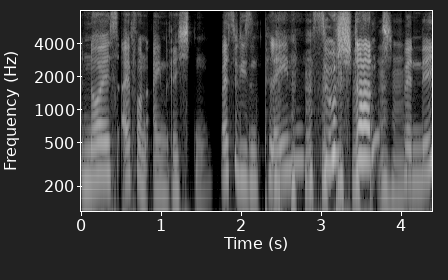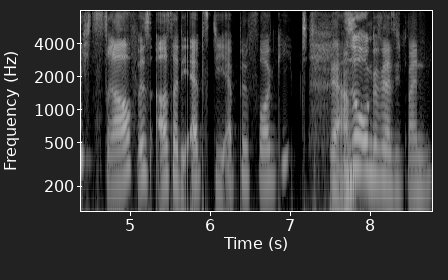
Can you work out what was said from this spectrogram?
ein neues iPhone einrichten. Weißt du, diesen plain Zustand, wenn nichts drauf ist, außer die Apps, die Apple vorgibt. ja. So ungefähr sieht mein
